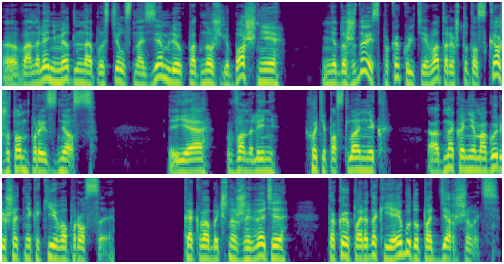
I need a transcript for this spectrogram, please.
Ван Лень медленно опустился на землю к подножью башни. Не дожидаясь, пока культиваторы что-то скажут, он произнес: «Я, Ван Линь, хоть и посланник, однако не могу решать никакие вопросы. Как вы обычно живете, такой порядок я и буду поддерживать.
